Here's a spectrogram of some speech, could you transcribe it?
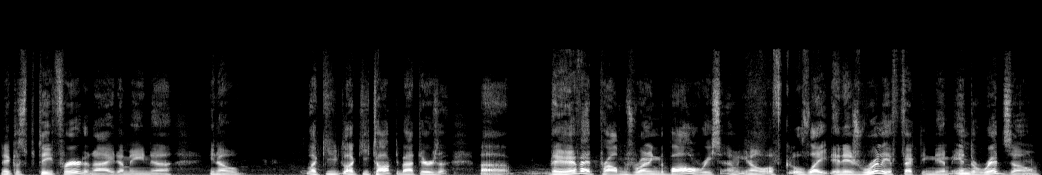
Nicholas Petit Frere tonight. I mean, uh, you know, like you like you talked about, there's a uh, they have had problems running the ball recent, you know, of, of late, and it's really affecting them in the red zone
